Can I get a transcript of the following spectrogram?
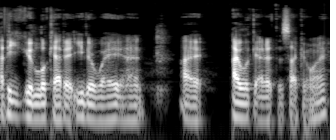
I think you could look at it either way. And I, I look at it the second way.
